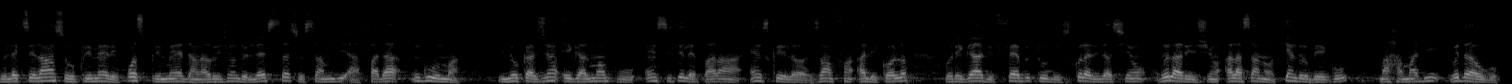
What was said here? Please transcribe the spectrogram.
de l'excellence au primaire et post-primaire dans la région de l'Est ce samedi à Fada Ngourma. Une occasion également pour inciter les parents à inscrire leurs enfants à l'école au regard du faible taux de scolarisation de la région. Alassane Kiendrobego, Mahamadi Wedraogo.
